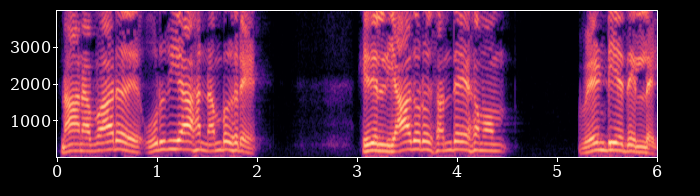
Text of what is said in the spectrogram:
நான் அவ்வாறு உறுதியாக நம்புகிறேன். இதில் யாதொரு சந்தேகமும் வேண்டியதில்லை.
